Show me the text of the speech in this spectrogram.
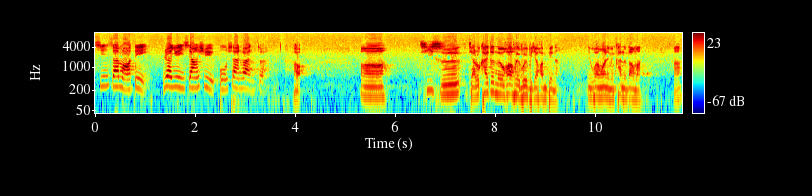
心三摩地。任运相续，无善乱转。好，啊、呃，其实假如开灯的话，会不会比较方便呢、你方方你们看得到吗？啊？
